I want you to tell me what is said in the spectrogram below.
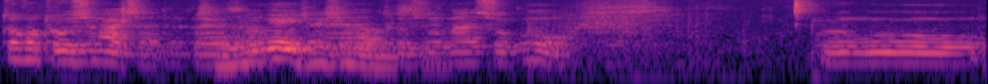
조금 조심하셔야 돼요. 그래서 굉장히 네, 조심하고 있어요. 조심하시고 그리고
